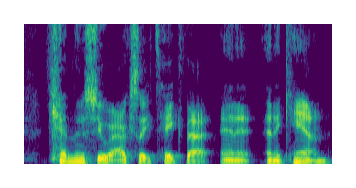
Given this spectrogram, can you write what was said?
can this shoe actually take that? And it and it can.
